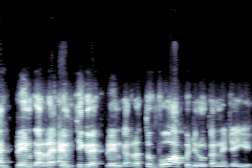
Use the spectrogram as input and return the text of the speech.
एक्सप्लेन कर रहा है एमसीक्यू एक्सप्लेन कर रहा है तो वो आपको ज़रूर करने चाहिए।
